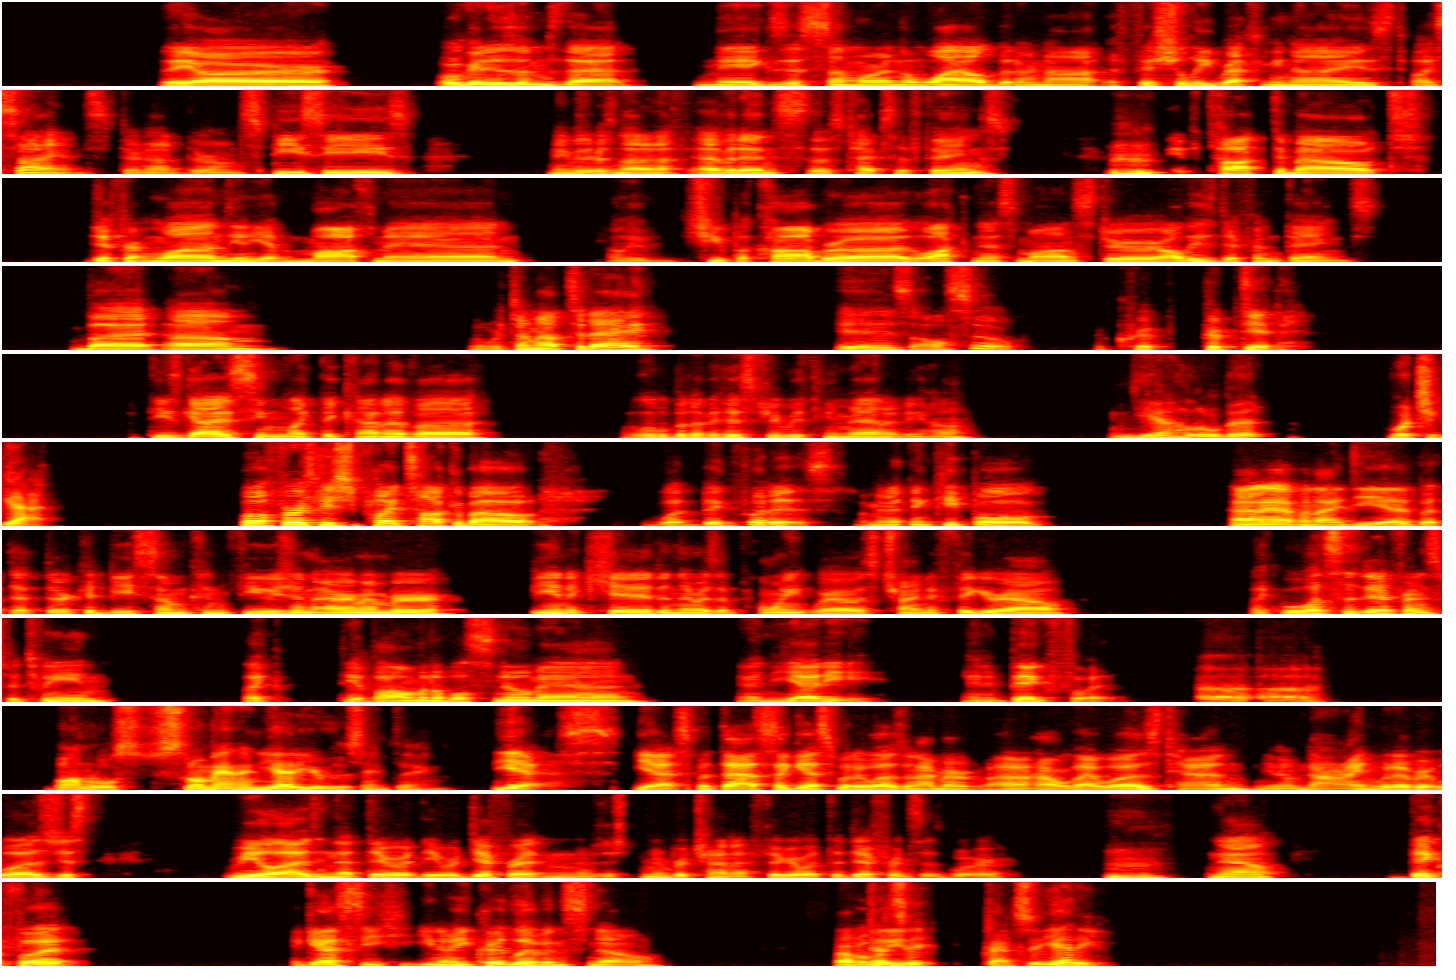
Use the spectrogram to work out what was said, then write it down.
They are organisms that may exist somewhere in the wild but are not officially recognized by science. They're not their own species. Maybe there's not enough evidence, those types of things. Mm-hmm. We've talked about different ones. You know, you have Mothman, we have Chupacabra, Loch Ness Monster, all these different things. But um, what we're talking about today is also a crypt- cryptid. These guys seem like they kind of uh, a little bit of a history with humanity, huh? Yeah, a little bit. What you got? Well, first we should probably talk about what Bigfoot is. I mean, I think people kind of have an idea, but that there could be some confusion. I remember being a kid and there was a point where I was trying to figure out like, well, what's the difference between like the abominable snowman and Yeti and Bigfoot? Uh, abominable snowman and Yeti are the same thing. Yes, yes, but that's I guess what it was. And I remember I don't know how old I was, ten, you know, nine, whatever it was, just realizing that they were they were different, and I just remember trying to figure out what the differences were. Mm-hmm. Now, Bigfoot, I guess he you know he could live in snow. Probably that's, that's a Yeti.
